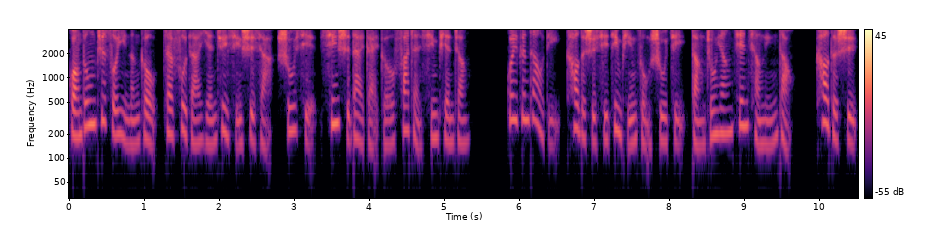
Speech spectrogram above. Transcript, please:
广东之所以能够在复杂严峻形势下书写新时代改革发展新篇章，归根到底靠的是习近平总书记、党中央坚强领导，靠的是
